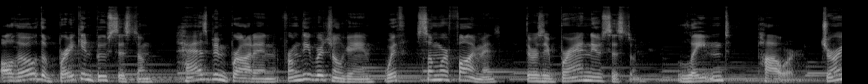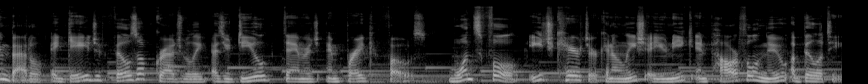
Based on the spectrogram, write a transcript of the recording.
Although the break and boost system has been brought in from the original game with some refinement, there is a brand new system, Latent Power. During battle, a gauge fills up gradually as you deal damage and break foes. Once full, each character can unleash a unique and powerful new ability,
